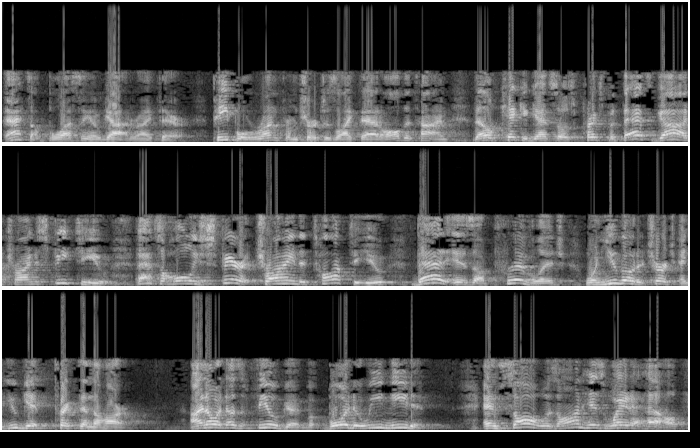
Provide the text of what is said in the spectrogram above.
that's a blessing of God right there. People run from churches like that all the time. They'll kick against those pricks, but that's God trying to speak to you. That's the Holy Spirit trying to talk to you. That is a privilege when you go to church and you get pricked in the heart. I know it doesn't feel good, but boy do we need it. And Saul was on his way to hell.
